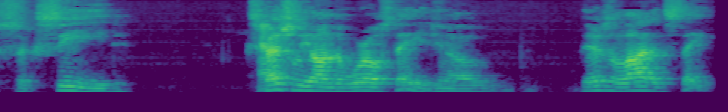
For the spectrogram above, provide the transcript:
succeed, especially on the world stage. You know, there's a lot at stake.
